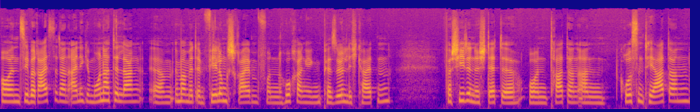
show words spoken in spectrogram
Und sie bereiste dann einige Monate lang ähm, immer mit Empfehlungsschreiben von hochrangigen Persönlichkeiten verschiedene Städte und trat dann an großen Theatern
